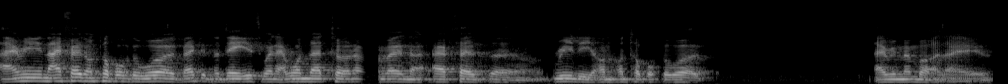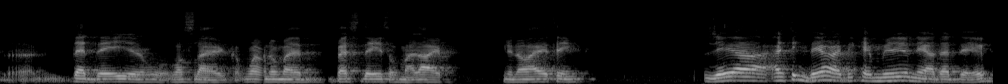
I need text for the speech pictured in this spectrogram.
I mean, I felt on top of the world back in the days when I won that tournament. I felt uh, really on, on top of the world. I remember like uh, that day was like one of my best days of my life. You know, I think there, I think there I became millionaire that day.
